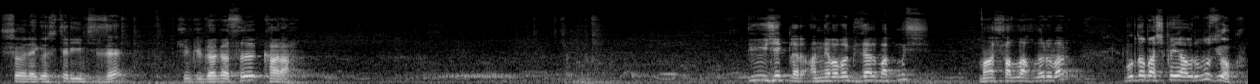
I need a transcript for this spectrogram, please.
Şöyle göstereyim size. Çünkü gagası kara. Büyüyecekler. Anne baba güzel bakmış. Maşallahları var. Burada başka yavrumuz yok.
